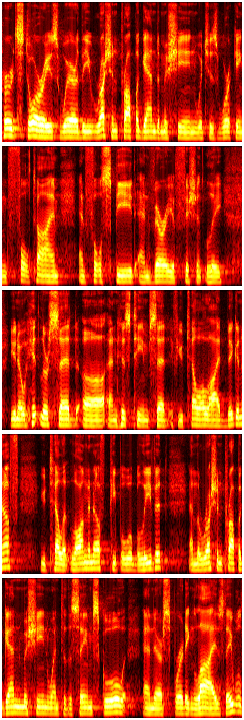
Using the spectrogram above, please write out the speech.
heard stories where the Russian propaganda machine, which is working full time and full speed and very efficiently, you know, Hitler said, uh, and his team said, if you tell a lie big enough, you tell it long enough, people will believe it. And the Russian propaganda machine went to the same school and they're spreading lies. They will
